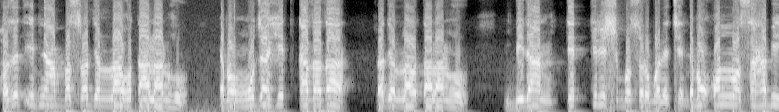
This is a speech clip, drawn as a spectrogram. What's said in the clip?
হজরত ইবনে আব্বাস রাজিয়াল্লাহ তালানহু এবং মুজাহিদ কাদাদা রাজিয়াল্লাহ তালানহু বিধান তেত্রিশ বছর বলেছেন এবং অন্য সাহাবি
